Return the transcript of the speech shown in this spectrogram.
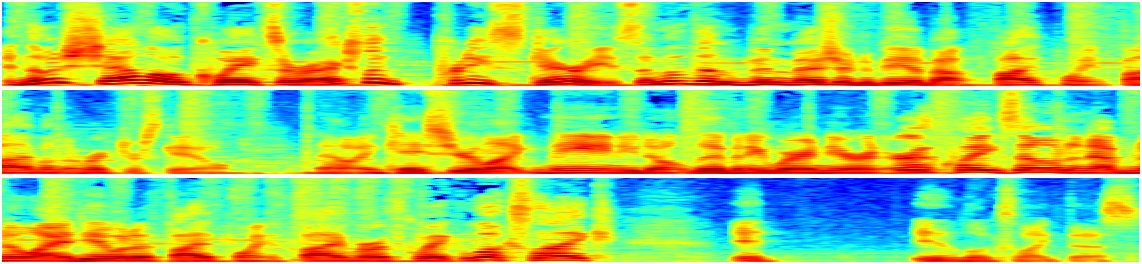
And those shallow quakes are actually pretty scary. Some of them have been measured to be about 5.5 on the Richter scale. Now, in case you're like me and you don't live anywhere near an earthquake zone and have no idea what a 5.5 earthquake looks like, it, it looks like this.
